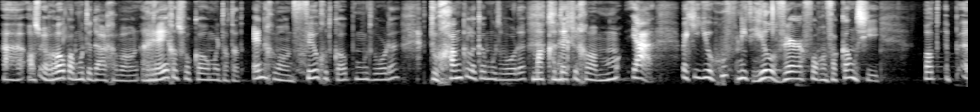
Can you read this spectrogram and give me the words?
eh, als Europa moeten daar gewoon regels voor komen dat dat en gewoon veel goedkoper moet worden, toegankelijker moet worden, Makkelijk. zodat je gewoon, ja, weet je, je hoeft niet heel ver voor een vakantie. Want eh,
